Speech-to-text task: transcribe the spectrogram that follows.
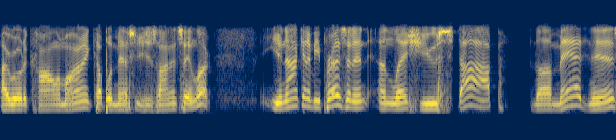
I wrote a column on it, a couple of messages on it, saying, "Look, you're not going to be president unless you stop the madness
